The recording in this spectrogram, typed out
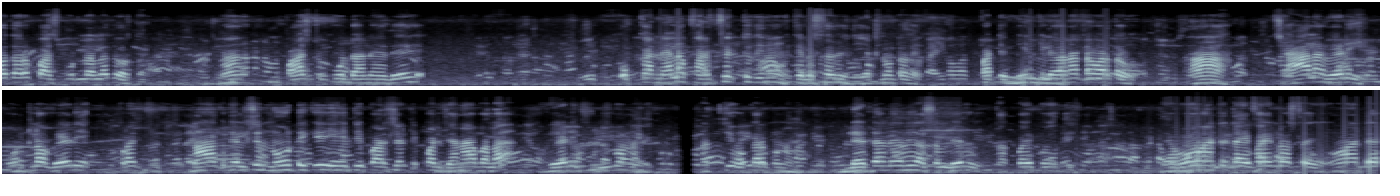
పోతారు ఫాస్ట్ ఫుడ్లలో దొరుకుతారు. ఫాస్ట్ ఫుడ్ అనేది ఒక్క నెల పర్ఫెక్ట్ తిను తెలుస్తుంది ఇది ఎట్లుంటది. బట్ మిల్క్ లేవనట్ల పడతావు చాలా వేడి ఒంట్లో వేడి నాకు తెలిసి నూటికి ఎయిటీ పర్సెంట్ ఇప్పటి జనాభాలో వేడి ఫుల్ ఉన్నది. ప్రతి ఒక్కరికి ఉన్నది బ్లడ్ అనేది అసలు లేదు తక్కువైపోయింది. ఏమో అంటే టైఫాయిడ్లు వస్తాయి ఏమో అంటే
